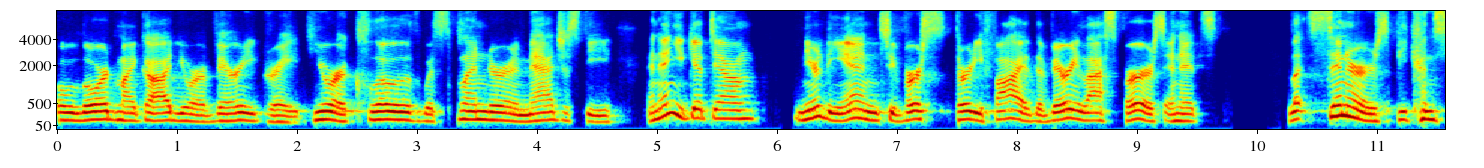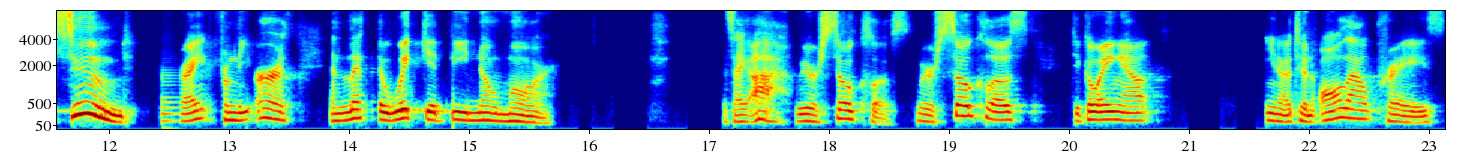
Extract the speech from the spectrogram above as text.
O Lord, my God, you are very great. You are clothed with splendor and majesty. And then you get down near the end to verse 35, the very last verse, and it's, let sinners be consumed, right, from the earth, and let the wicked be no more. It's like, ah, we were so close. We were so close to going out, you know, to an all out praise.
